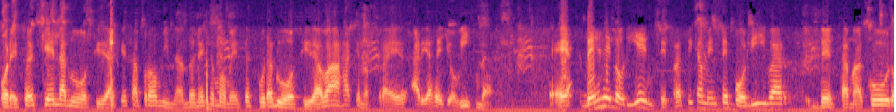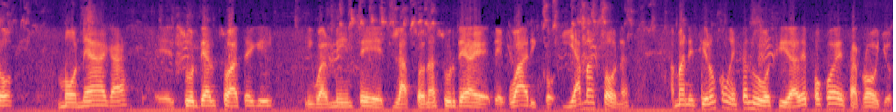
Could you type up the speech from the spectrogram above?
Por eso es que la nubosidad que está predominando en este momento es pura nubosidad baja que nos trae áreas de llovizna eh, desde el oriente, prácticamente Bolívar, del Tamacuro, Monaga, el sur de Anzoátegui, igualmente la zona sur de, de Guárico y Amazonas, amanecieron con esta nubosidad de poco desarrollo,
